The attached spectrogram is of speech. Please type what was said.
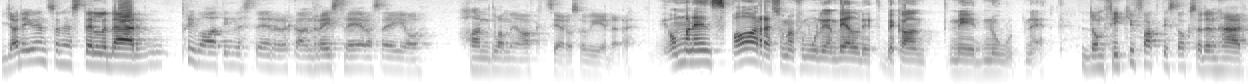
Ja, det är ju en sån här ställe där privatinvesterare kan registrera sig och handla med aktier och så vidare. Om man är en sparare så är man förmodligen väldigt bekant med Nordnet. De fick ju faktiskt också den här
